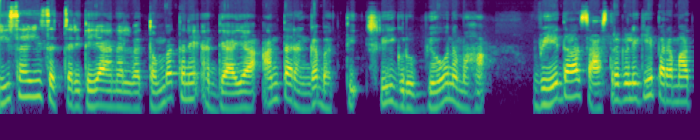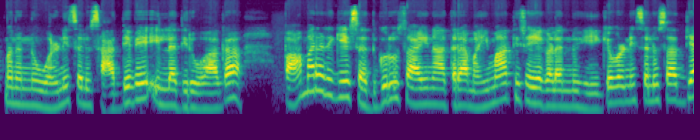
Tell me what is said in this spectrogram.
ಶ್ರೀ ಸಾಯಿ ಸಚ್ಚರಿತೆಯ ನಲವತ್ತೊಂಬತ್ತನೇ ಅಧ್ಯಾಯ, ಅಂತರಂಗ ಭಕ್ತಿ. ಶ್ರೀ ಗುರುಭ್ಯೋ ನಮಃ. ವೇದ ಶಾಸ್ತ್ರಗಳಿಗೆ ಪರಮಾತ್ಮನನ್ನು ವರ್ಣಿಸಲು ಸಾಧ್ಯವೇ ಇಲ್ಲದಿರುವಾಗ ಪಾಮರರಿಗೆ ಸದ್ಗುರು ಸಾಯಿನಾಥರ ಮಹಿಮಾತಿಶಯಗಳನ್ನು ಹೇಗೆ ವರ್ಣಿಸಲು ಸಾಧ್ಯ?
